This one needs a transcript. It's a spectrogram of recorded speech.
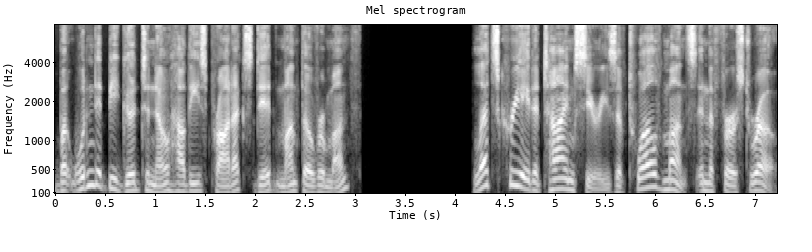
But wouldn't it be good to know how these products did month over month? Let's create a time series of 12 months in the first row.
